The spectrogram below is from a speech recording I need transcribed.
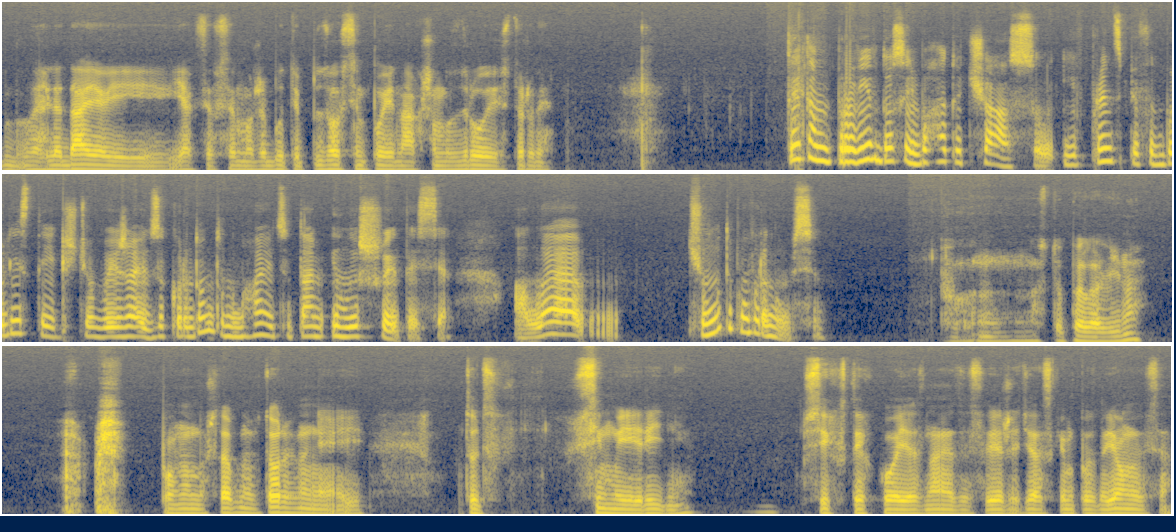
виглядає і як це все може бути зовсім по-інакшому з другої сторони. Ти там провів досить багато часу, і в принципі футболісти, якщо виїжджають за кордон, то намагаються там і лишитися. Але чому ти повернувся? Наступила війна, повномасштабне вторгнення, і тут всі мої рідні, всіх тих, кого я знаю за своє життя, з ким познайомився,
